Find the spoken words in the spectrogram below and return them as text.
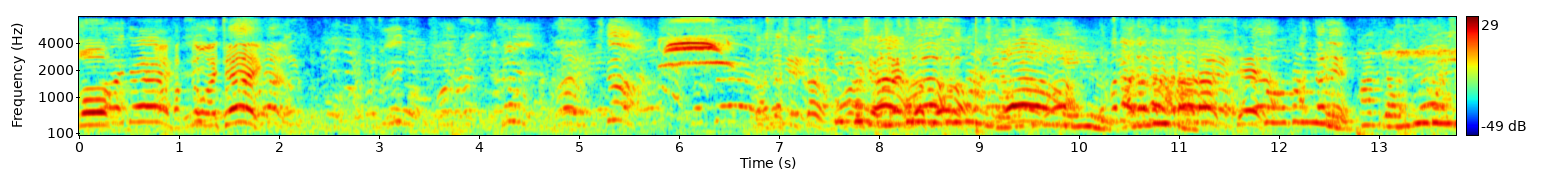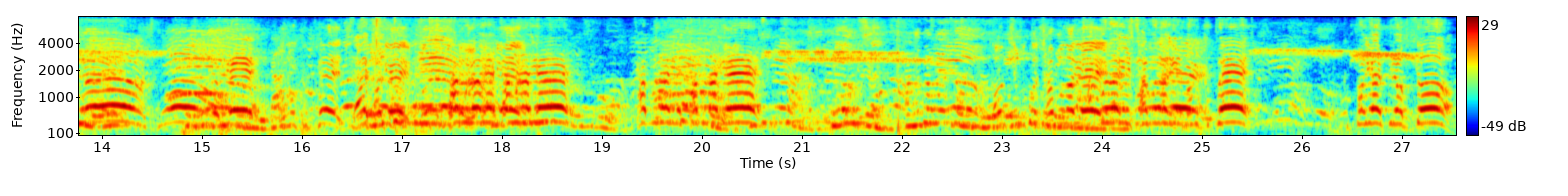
거. 자, 박수영 화이팅! 하나. 제. 서상무, 박영준 선수를 대기하겠습니다. 너무 급해. 야. 저기 차분하게 차분하게. 차분하게 차분하게. 김홍준, 강성현 선수 던지부터 차분하게. 차분하게 차분하게 너무 급해. 급하게 할 필요 없어.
